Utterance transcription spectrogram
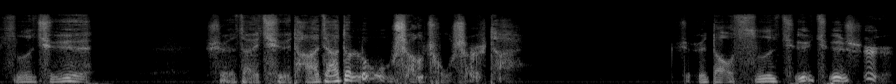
死去是在去他家的路上出事的。直到死去去世，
